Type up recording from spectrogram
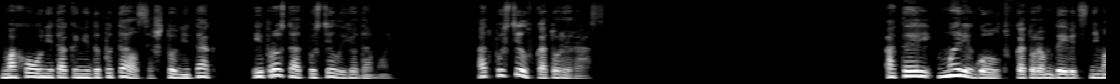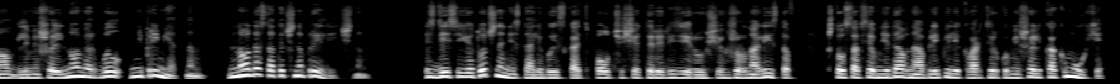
Махоуни так и не допытался, что не так, и просто отпустил ее домой. Отпустил в который раз. Отель «Мэри Голд», в котором Дэвид снимал для Мишель номер, был неприметным, но достаточно приличным. Здесь ее точно не стали бы искать полчища терроризирующих журналистов, что совсем недавно облепили квартирку Мишель как мухи,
